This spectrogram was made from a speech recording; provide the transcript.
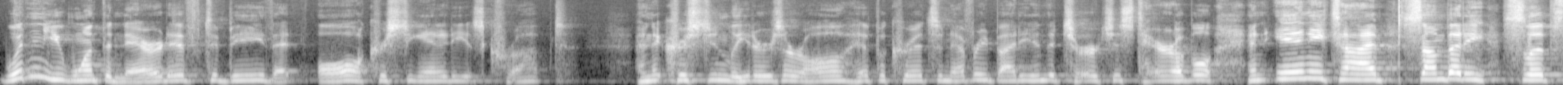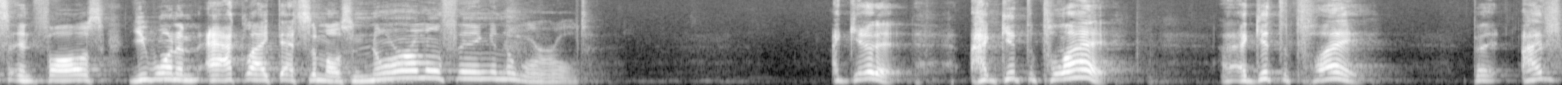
wouldn't you want the narrative to be that all Christianity is corrupt? And that Christian leaders are all hypocrites and everybody in the church is terrible. And anytime somebody slips and falls, you want to act like that's the most normal thing in the world. I get it. I get the play. I get the play. But I've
